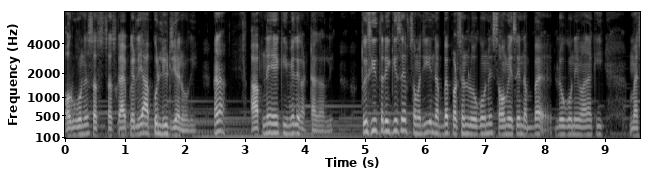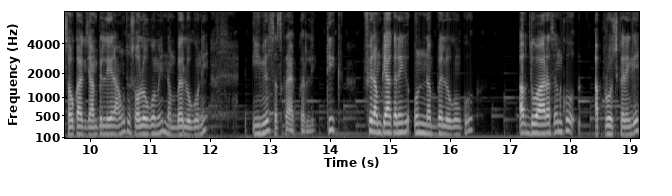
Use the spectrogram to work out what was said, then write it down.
और वो ने सब्सक्राइब कर लिया, आपको लीड जेन होगी, है ना? आपने एक ईमेल इकट्ठा कर ली। तो इसी तरीके से समझिए नब्बे परसेंट लोगों ने, सौ में से नब्बे लोगों ने माना कि मैं सौ का एग्ज़ाम्पल ले रहा हूँ तो सौ लोगों में नब्बे लोगों ने ईमेल सब्सक्राइब कर ली, ठीक? फिर हम क्या करेंगे? उन नब्बे लोगों को अब दोबारा से उनको अप्रोच करेंगे,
